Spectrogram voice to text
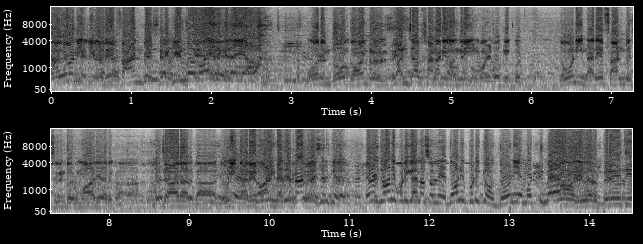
தோனிக்கு நிறைய ஃபேன் பேஸ் இருக்கு. இந்த மாதிரி இருக்குதையா ஒரு நிமிஷம். கான்ட்ரவர்சி பஞ்சாப் சனா நீங்க வந்துருக்கீங்க. ஓகே குட் தோனி நிறைய ஃபேன் பேஸ் இருக்கு ஒரு மாதிரியா இருக்கா? பெஜாரா இருக்கா? தோனி நிறைய ஃபேன் பேஸ் இருக்கு. எனக்கு தோனி பிடிக்காது நான் சொல்லல தோனி பிடிக்கும். தோனியை மட்டுமே இவர் பிரீத்தி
